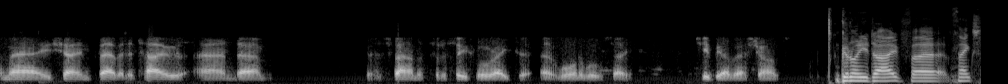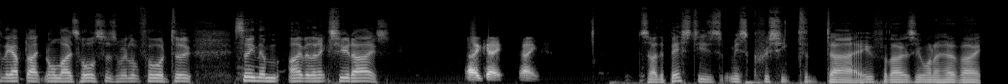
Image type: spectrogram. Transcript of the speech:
a mare who's shown a fair bit of toe and um, has found a sort of suitable race at, at Warrnambool, so she'd be our best chance. Good on you, Dave. Uh, thanks for the update on all those horses. We look forward to seeing them over the next few days. Okay, thanks. So the best is Miss Chrissy today for those who want to have a,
